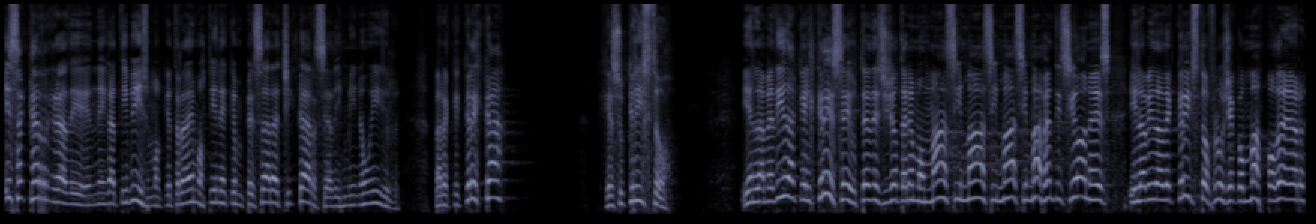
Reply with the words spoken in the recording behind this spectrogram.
esa carga de negativismo que traemos tiene que empezar a achicarse, a disminuir para que crezca Jesucristo. Y en la medida que Él crece, ustedes y yo tenemos más y más y más y más bendiciones y la vida de Cristo fluye con más poder.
